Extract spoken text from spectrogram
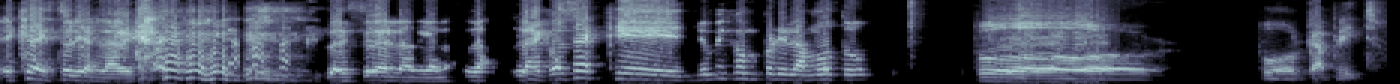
es que la historia es larga. la historia es larga. la, cosa es que yo me compré la moto por, por capricho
